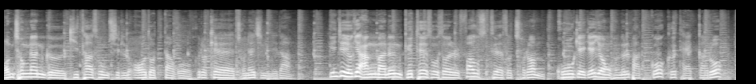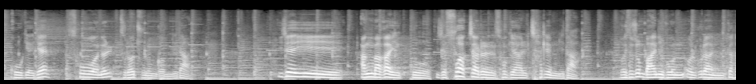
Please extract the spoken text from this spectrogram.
엄청난 그 기타 솜씨를 얻었다고 그렇게 전해집니다. 이제 여기 악마는 괴테 소설 파우스트에서처럼 고객의 영혼을 받고 그 대가로 고객의 소원을 들어주는 겁니다. 이제 이 악마가 있고 이제 수학자를 소개할 차례입니다. 어디서 좀 많이 본 얼굴 아닙니까?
